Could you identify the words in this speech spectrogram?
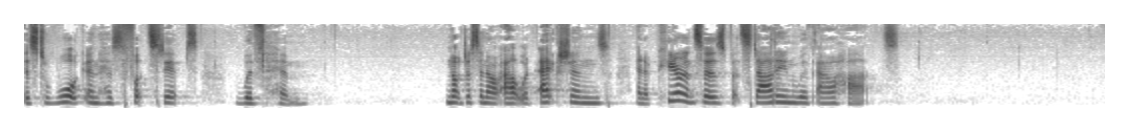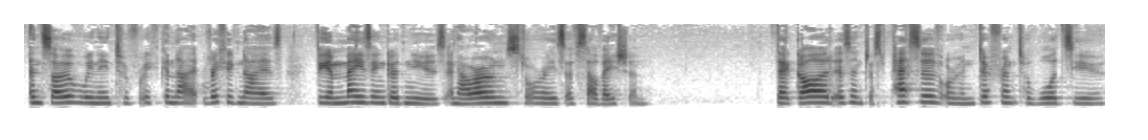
is to walk in his footsteps with him not just in our outward actions and appearances, but starting with our hearts. And so we need to recognize, the amazing good news in our own stories of salvation. That God isn't just passive or indifferent towards you,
